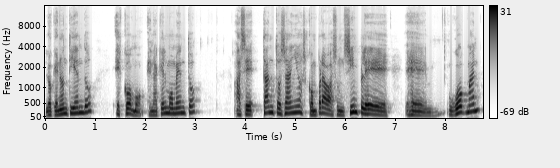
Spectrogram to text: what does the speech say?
lo que no entiendo es cómo en aquel momento, hace tantos años, comprabas un simple eh, Walkman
